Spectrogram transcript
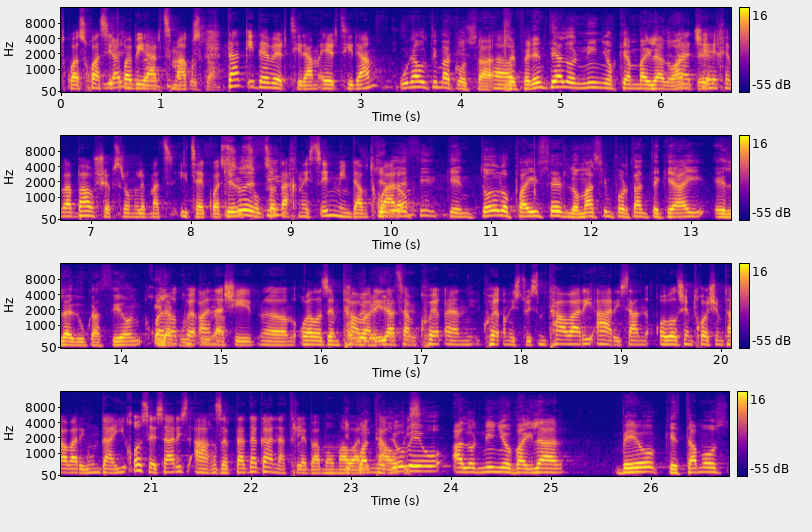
ვთქვა, სხვა Y hay სიტყვები una არც última მაქვს. cosa. და კიდევ ერთი რამ, ერთი რამ, Una última cosa, referente a los niños que han bailado რაც antes. შეეხება ბავშვებს, რომლებმაც იცეკვეს Quiero სულ decir- ცოტა ხნის წინ, მინდა ვთქვა, Quiero რომ decir que en todos los países lo más importante que hay es la educación y ყველა la cultura. ქვეყანაში ა, ყველაზე მთავარი debería რაც ამ ser. ქვეყან- ქვეყნისთვის მთავარი არის ან ყოველ შემთხვევაში მთავარი უნდა იყოს ეს არის აღზრდა და განათლება Y მომავალი cuando yo თაობის veo a los niños bailar, veo que estamos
